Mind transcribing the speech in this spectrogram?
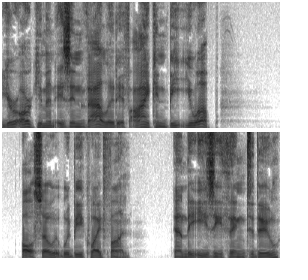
Your argument is invalid if I can beat you up. Also, it would be quite fun, and the easy thing to do.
